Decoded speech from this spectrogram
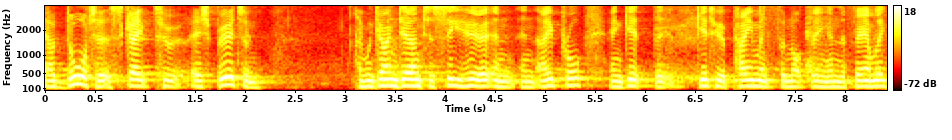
our daughter escaped to Ashburton and we're going down to see her in, in April and get, the, get her payment for not being in the family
